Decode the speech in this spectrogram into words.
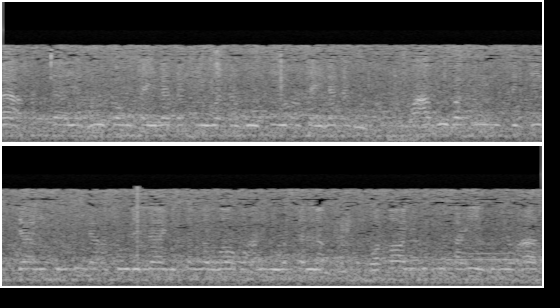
لا حتى يذوق وسيلتك وتذوقي وسيلته وأبو بكر الصديق جالس عند رسول الله صلى الله عليه وسلم. وخالد بن سعيد بن عاص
